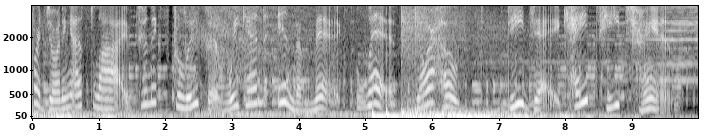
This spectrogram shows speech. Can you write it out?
for joining us live to an exclusive weekend in the mix with your host, DJ KT Trance.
